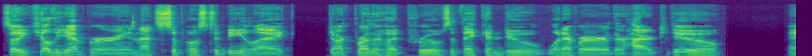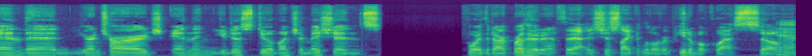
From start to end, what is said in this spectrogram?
so you kill the Emperor, and that's supposed to be like Dark Brotherhood proves that they can do whatever they're hired to do, and then you're in charge, and then you just do a bunch of missions for the Dark Brotherhood after that. It's just like a little repeatable quest. So yeah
